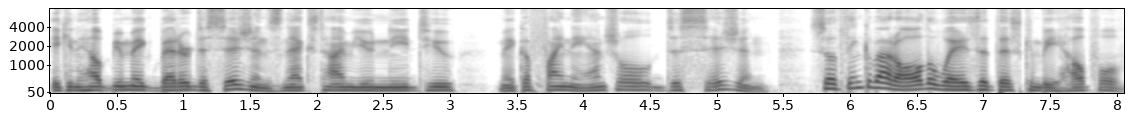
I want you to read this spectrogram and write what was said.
It can help you make better decisions next time you need to make a financial decision. So think about all the ways that this can be helpful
